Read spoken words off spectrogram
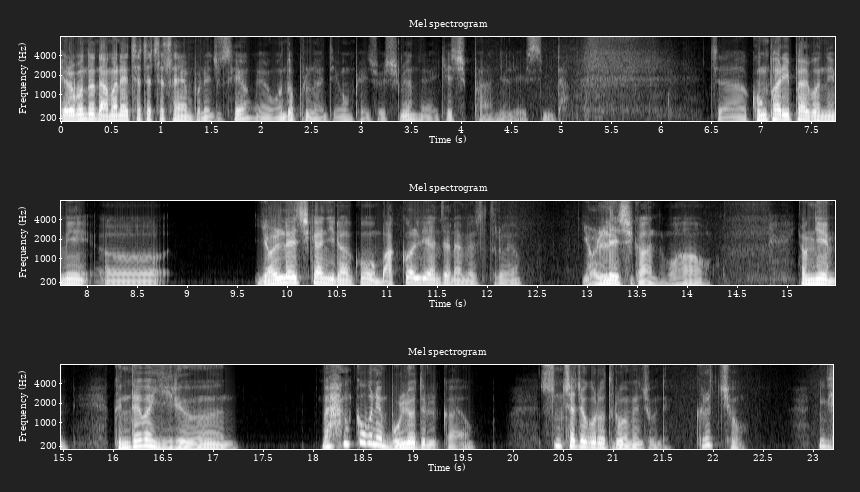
여러분도 나만의 차차차 사연 보내주세요. 예, 원더풀 라디오 홈페이지 오시면 예, 게시판 열려 있습니다. 자, 0828번님이, 어, 14시간 일하고 막걸리 한잔 하면서 들어요. 14시간. Wow. 형님, 근데 왜 일은 왜 한꺼번에 몰려들을까요? 순차적으로 들어오면 좋은데. 그렇죠. 이게,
